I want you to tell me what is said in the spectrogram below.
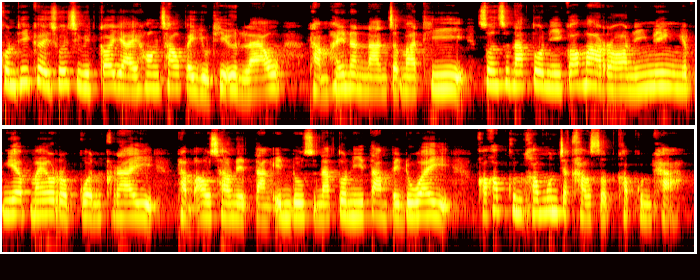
คนที่เคยช่วยชีวิตก็ย้ายห้องเช่าไปอยู่ที่อื่นแล้วทำให้นานๆจะมาทีส่วนสุนัขตัวนี้ก็มารอนิ่งๆ เงียบๆ ไม่รบกวนใครทำเอาชาวเน็ตต่างเอ็นดูสุนัขตัวนี้ตามไปด้วย ขอขอบคุณข้อมูลจากข่าวสดขอบคุณค่ะ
